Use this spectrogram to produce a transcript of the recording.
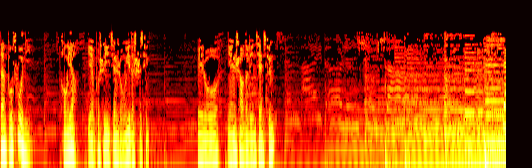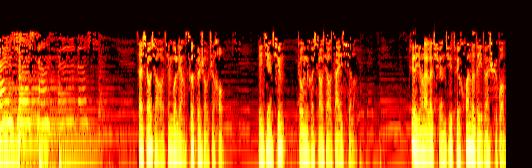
但不负你，同样也不是一件容易的事情。比如年少的林建清。在在小小经过两次分手之后，林建清终于和小小在一起了，这也迎来了全剧最欢乐的一段时光。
